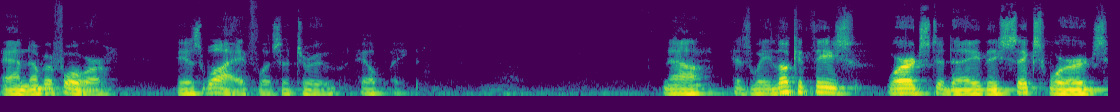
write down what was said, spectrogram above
And number four, his wife was a true helpmate. Now, as we look at these words today, these six words,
